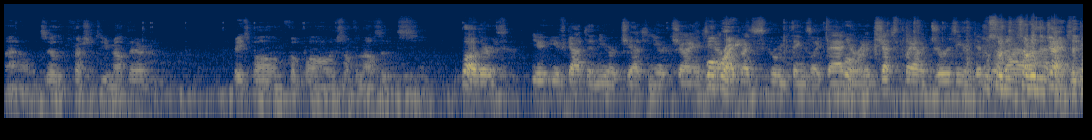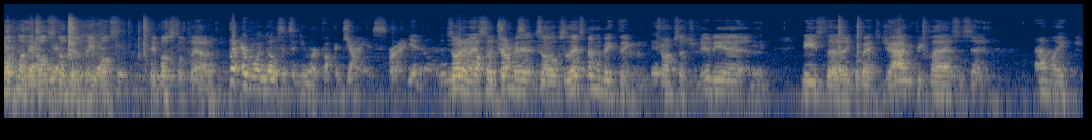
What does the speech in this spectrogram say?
I don't know, what's the other professional team out there? Baseball and football or something else that's. Well, there's you, you've got the New York Jets and New York Giants. You Well, got all right. kinds of screwy things like that. Well, You know, right. The Jets play out of Jersey or different. So do, so do the Giants. They both, no, they both still do. They both, they both still play out of. But everyone knows it's the New York fucking Giants. Right. You know. the New So York anyway, so fucking Trump, Giants. so so that's been the big thing. Trump's such an idiot and needs to go back to geography class and said, and I'm like,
